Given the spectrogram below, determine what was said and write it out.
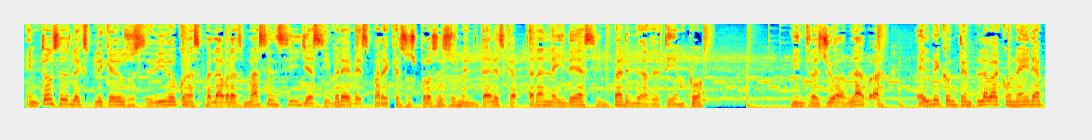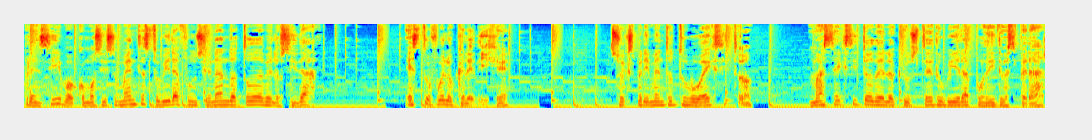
Entonces le expliqué lo sucedido con las palabras más sencillas y breves para que sus procesos mentales captaran la idea sin pérdida de tiempo. Mientras yo hablaba, él me contemplaba con aire aprensivo, como si su mente estuviera funcionando a toda velocidad. Esto fue lo que le dije. Su experimento tuvo éxito, más éxito de lo que usted hubiera podido esperar.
